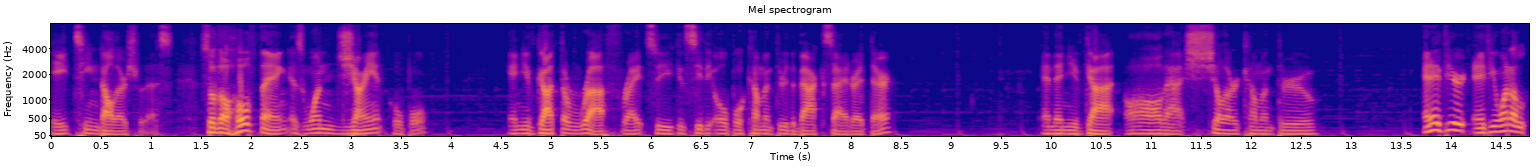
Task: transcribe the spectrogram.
$18 for this. So the whole thing is one giant opal and you've got the rough, right? So you can see the opal coming through the backside right there. And then you've got all that schiller coming through. And if you're if you want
